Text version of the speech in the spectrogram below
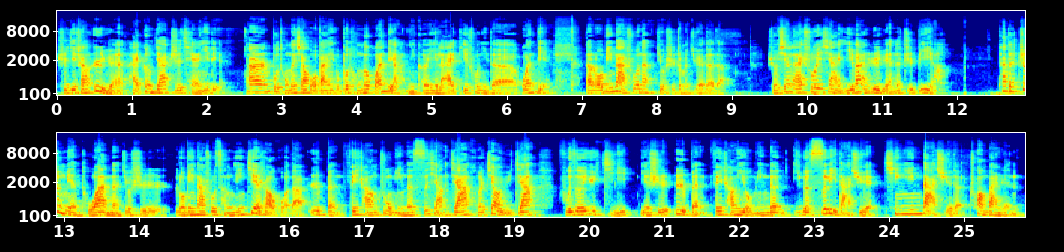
实际上日元还更加值钱一点。当然，不同的小伙伴有不同的观点啊，你可以来提出你的观点。那罗宾大叔呢，就是这么觉得的。首先来说一下一万日元的纸币啊。它的正面图案呢，就是罗宾大叔曾经介绍过的日本非常著名的思想家和教育家福泽谕吉，也是日本非常有名的一个私立大学清英大学的创办人。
